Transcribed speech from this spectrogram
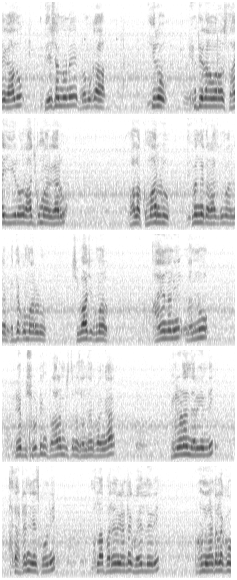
ఏ కాదు దేశంలోనే ప్రముఖ హీరో ఎన్టీ రామారావు స్థాయి హీరో రాజ్ కుమార్ గారు వాళ్ళ కుమారుడు దివంగత రాజ్ కుమార్ గారు పెద్ద కుమారుడు శివాజీ కుమార్ ఆయనని నన్ను రేపు షూటింగ్ ప్రారంభిస్తున్న సందర్భంగా పిలవడం జరిగింది. అది అటెండ్ చేసుకొని మళ్ళా పన్నెండు గంటలకు బయలుదేరి రెండు గంటలకు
